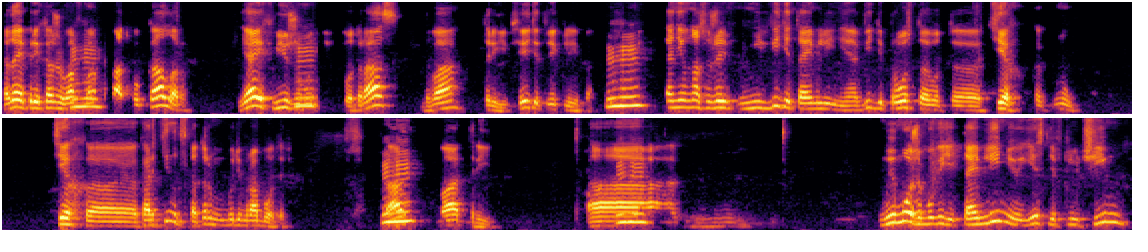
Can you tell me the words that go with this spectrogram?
Когда я перехожу в вкладку Color, я их вижу угу. вот раз, два, три. Все эти три клипа. Угу. Они у нас уже не в виде таймлинии, а в виде просто вот э, тех, как, ну, тех э, картинок, с которыми мы будем работать. Раз, угу. два, три. А, угу мы можем увидеть тайм-линию, если включим,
